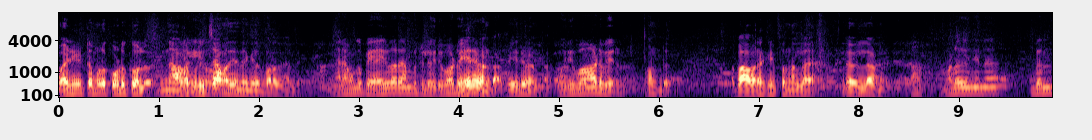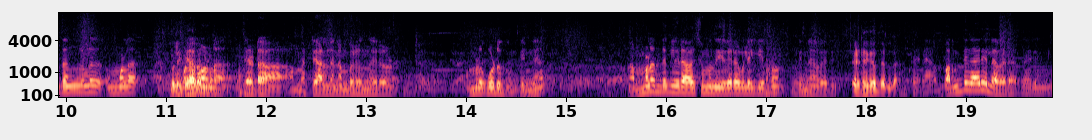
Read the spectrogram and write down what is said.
വഴിയിട്ട് നമ്മൾ കൊടുക്കുമല്ലോ ഇന്ന ആളെ വിളിച്ചാൽ മതി എന്തെങ്കിലും പറഞ്ഞാൽ അങ്ങനെ നമുക്ക് പേര് പറയാൻ പറ്റില്ല ഒരുപാട് പേര് വേണ്ട പേര് വേണ്ട. ഒരുപാട് പേരുണ്ട്. ഉണ്ട്. അപ്പോൾ അവരൊക്കെ ഇപ്പം നല്ല ലെവലിലാണ്. ആ നമ്മൾ ഇങ്ങനെ ബന്ധങ്ങൾ നമ്മളെ വിളിക്കാറുണ്ട്? ചേട്ടാ മറ്റേ ആളുടെ നമ്പർ ഒന്ന് നമ്മൾ കൊടുക്കും. പിന്നെ നമ്മൾ എന്തെങ്കിലും ഒരു ആവശ്യം വന്ന് ഇവരെ വിളിക്കുമ്പോൾ പിന്നെ അവർ എടുക്കത്തില്ല. പറഞ്ഞിട്ട് കാര്യമില്ല അവരെ കാര്യങ്ങൾ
